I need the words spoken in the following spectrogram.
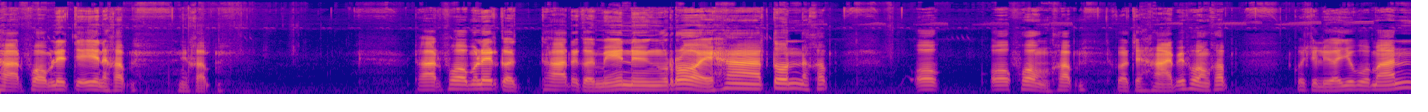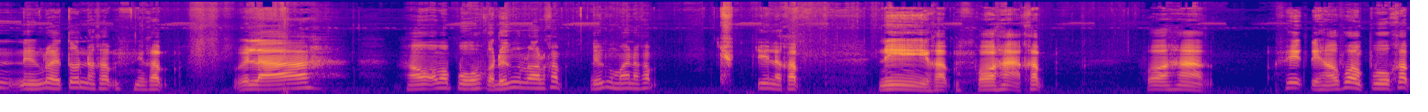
ถาดเพาะเมล็ดเจี้นะครับนี่ครับ ถาดเพาะเมล็ดก็ถาดเก็มีหนึ่งร้อยห้าต้นนะครับ ออก ออกพ่องครับ ก็จะหายไปพ่องครับ ก็จะเหลืออยู่ประมาณหนึ่งร้อยต้นนะครับนี่ครับ เวลาเขาเอามาปลูกเขาก็ดึงรอนครับ ดึงออกมานะครับนี่แหละครับ นี่ครับ พอหักครับ พอหักพริกที่เขาพ่อมปลูกครับ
